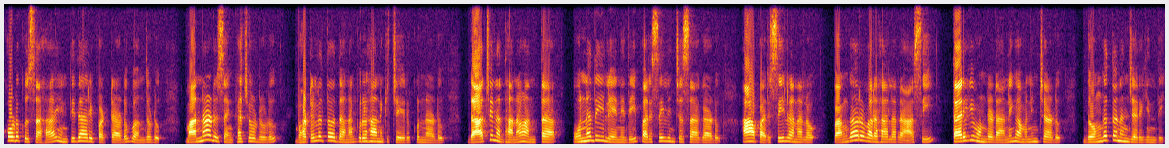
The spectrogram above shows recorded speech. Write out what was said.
కొడుకు సహా ఇంటిదారి పట్టాడు బంధుడు. మన్నాడు శంఖచూడు భటులతో ధనగృహానికి చేరుకున్నాడు. దాచిన ధనం అంతా ఉన్నది లేనిది పరిశీలించసాగాడు. ఆ పరిశీలనలో బంగారు వరహాల రాసి తరిగి ఉండడాన్ని గమనించాడు. దొంగతనం జరిగింది.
